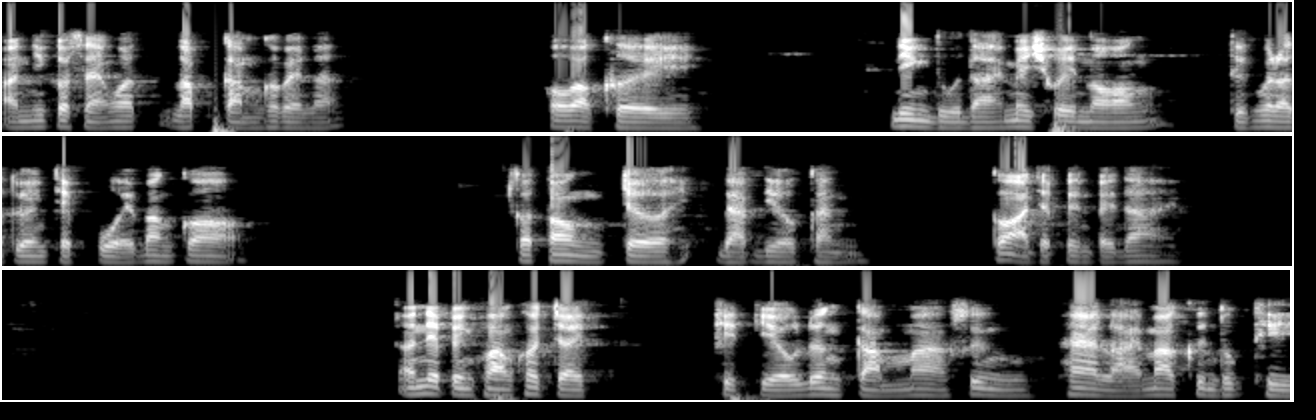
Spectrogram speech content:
อันนี้ก็แสดงว่ารับกรรมเข้าไปแล้ว เพราะว่าเคยนิ่งดูได้ไม่ช่วยน้อง ถึงเวลาตัวเองเจ็บป่วยบ้างก็ ก็ต้องเจอแบบเดียวกัน ก็อาจจะเป็นไปได้ อันนี้เป็นความเข้าใจผิดเกี่ยวเรื่องกรรมมาก ซึ่งแพร่หลายมากขึ้นทุกที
